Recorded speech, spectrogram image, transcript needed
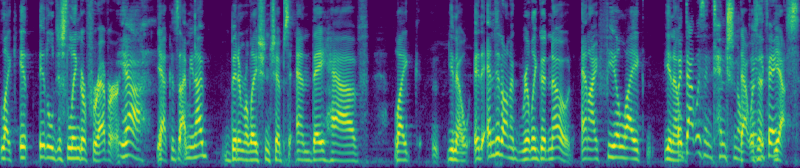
like it, it'll just linger forever. Yeah. Yeah. Because I mean, I've been in relationships and they have like, you know, it ended on a really good note. And I feel like, you know, But that was intentional, that was it. Yes.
